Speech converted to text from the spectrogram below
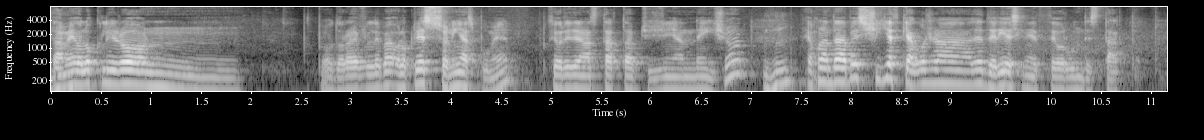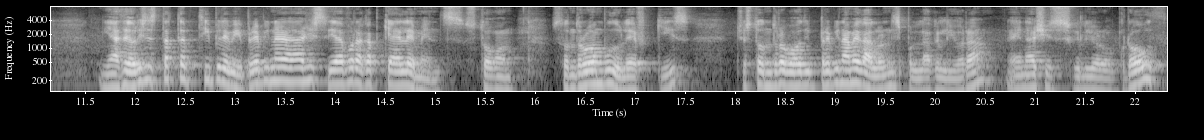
Θα με ολόκληρον, που τώρα έβλεπα, ολοκλήρες Σονή ας πούμε, που θεωρείται ένα startup και γίνει ένα nation, έχουν ανταπέσει 1.200 εταιρείες είναι θεωρούνται startup. Για να θεωρήσεις startup τι πρέπει, πρέπει να έχεις διάφορα κάποια elements στον, στον τρόπο που δουλεύεις και στον τρόπο ότι πρέπει να μεγαλώνεις πολλά γλύωρα, ε, να έχεις γλύωρο growth,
